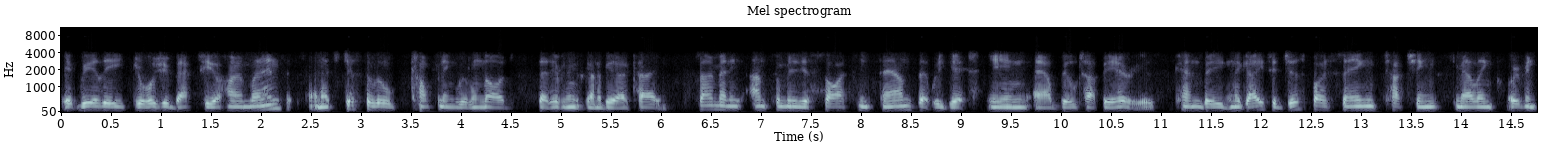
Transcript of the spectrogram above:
It really draws you back to your homeland, and it's just a little comforting little nod that everything's going to be okay. So many unfamiliar sights and sounds that we get in our built up areas can be negated just by seeing, touching, smelling, or even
